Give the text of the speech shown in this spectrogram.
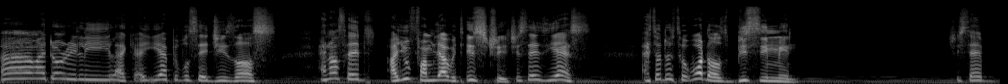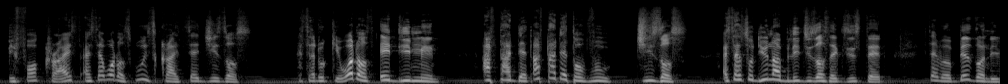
I don't really like I hear people say Jesus. And I said, Are you familiar with history? She says, Yes. I said, so what does BC mean? She said, Before Christ. I said, What does who is Christ? She said, Jesus. I said, Okay, what does AD mean? After death. After death of who? Jesus. I said, So do you not believe Jesus existed? He said, Well, based on the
